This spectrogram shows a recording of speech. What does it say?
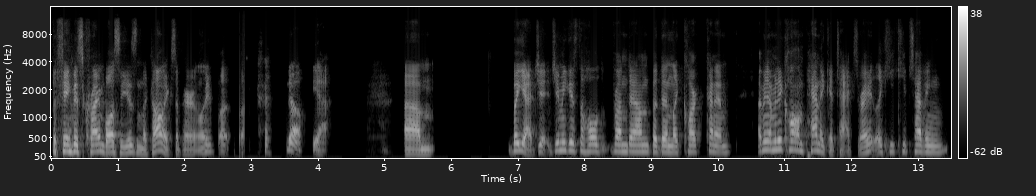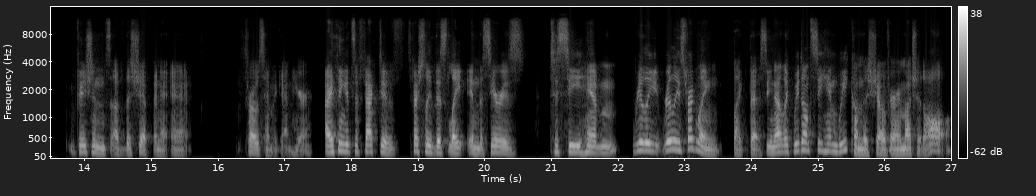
the famous crime boss he is in the comics, apparently. But No, yeah. um, but yeah, J- Jimmy gets the whole rundown, but then like Clark kind of, I mean, I'm gonna call him panic attacks, right? Like he keeps having visions of the ship, and it, and it throws him again here. I think it's effective, especially this late in the series, to see him really, really struggling like this. You know, like we don't see him weak on this show very much at all.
